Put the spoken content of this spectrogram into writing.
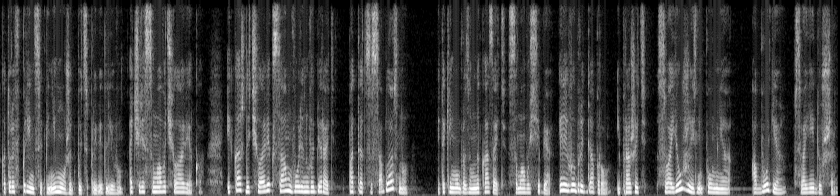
который в принципе не может быть справедливым, а через самого человека. И каждый человек сам волен выбирать, поддаться соблазну и таким образом наказать самого себя, или выбрать добро и прожить свою жизнь, помня о Боге в своей душе.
